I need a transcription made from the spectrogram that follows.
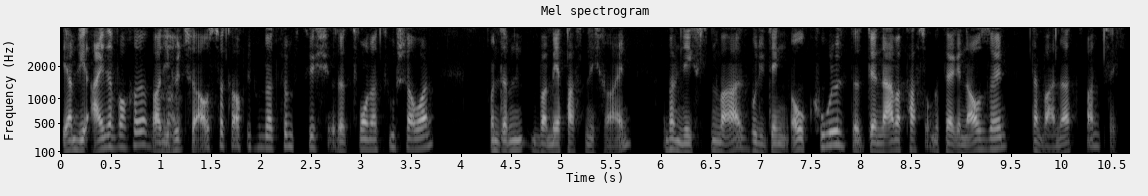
Die haben die eine Woche, war die Hütte ausverkauft mit 150 oder 200 Zuschauern und dann war mehr passen nicht rein. Und beim nächsten Mal, wo die denken, oh cool, der Name passt ungefähr genauso hin, dann waren da 20.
